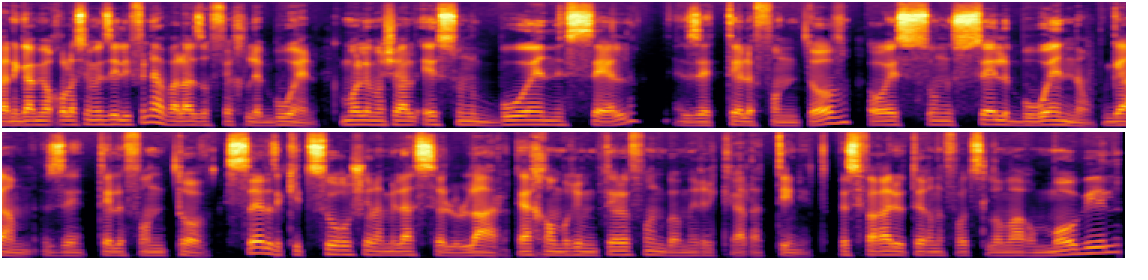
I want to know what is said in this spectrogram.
ואני גם יכול לשים את זה לפני, אבל אז הופך לבואן. כמו למשל אסון בואן סל, זה טלפון טוב, או אסון סל בואנו, גם זה טלפון טוב. סל זה קיצור של המילה סלולר, ככה אומרים טלפון באמריקה הלטינית. בספרד יותר נפוץ לומר מוביל,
